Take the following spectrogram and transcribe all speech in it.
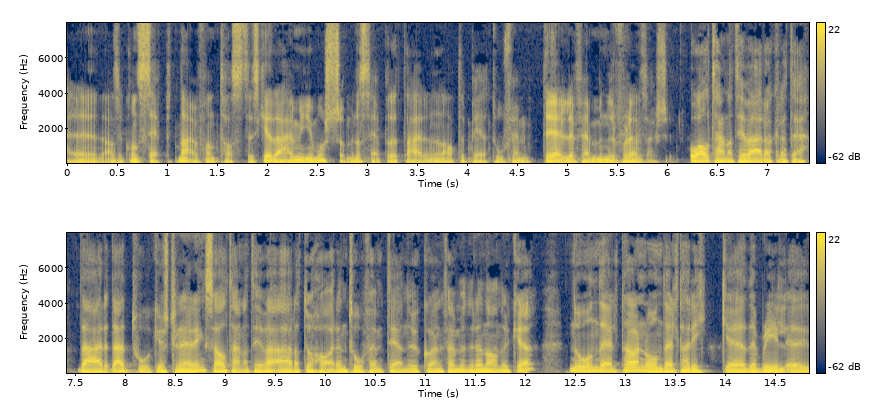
er, altså konseptene er jo fantastiske. Det er mye morsommere å se på dette her enn en ATP 250 eller 500 for den saks skyld. Og alternativet er akkurat det. Det er, det er tokursturnering, så alternativet er at du har en 250 en uke og en 500 en annen uke. Noen deltar, noen deltar ikke. Det blir eh,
